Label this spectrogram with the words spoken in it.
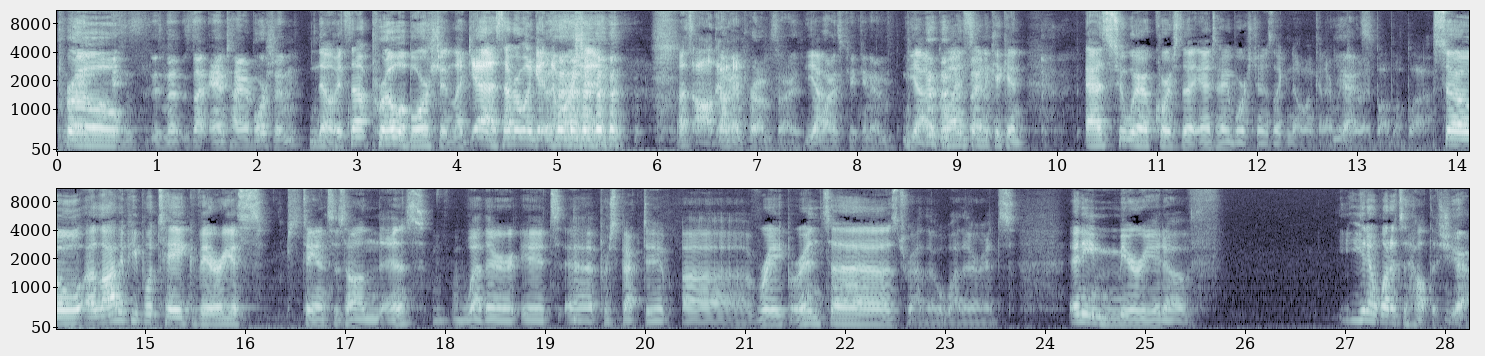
pro. It's, it's not, it's not anti-abortion. No, it's not pro-abortion. Like yes, everyone get an abortion. Let's all do I'm it. pro. I'm sorry. Yeah. The line's kicking in. Yeah, Gwen's starting to kick in. As to where, of course, the anti-abortion is like no one can ever do it. Blah blah blah. So a lot of people take various stances on this, whether it's a perspective of rape or incest, rather whether it's any myriad of. You know what? It's a health issue. Yeah.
